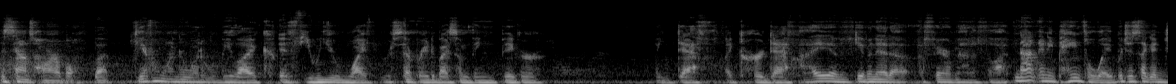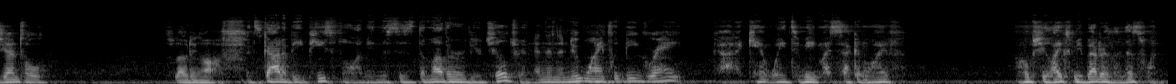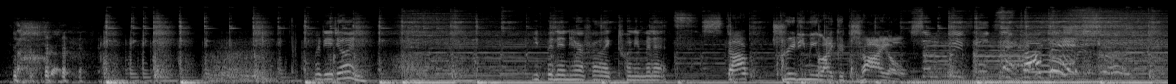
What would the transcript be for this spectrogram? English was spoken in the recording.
This sounds horrible, but do you ever wonder what it would be like if you and your wife were separated by something bigger? Like death, like her death? I have given it a, a fair amount of thought. Not in any painful way, but just like a gentle floating off. It's got to be peaceful. I mean, this is the mother of your children. And then the new wife would be great. God, I can't wait to meet my second wife. I hope she likes me better than this one. What are you doing? You've been in here for like 20 minutes. Stop treating me like a child. Stop it!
